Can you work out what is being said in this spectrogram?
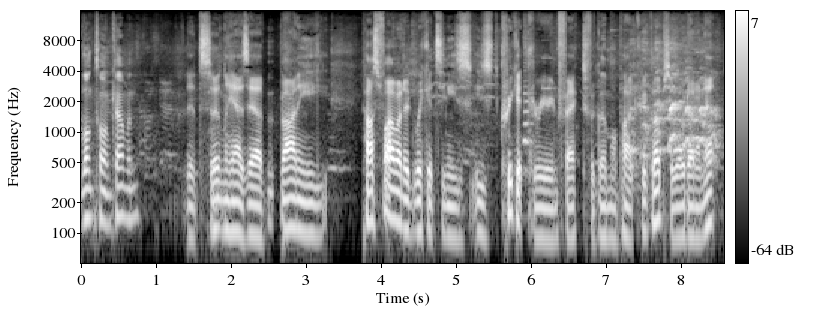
a long time coming. It certainly has. Our Barney passed 500 wickets in his, his cricket career, in fact, for Glenmore Park Cricket Club. So well done on that.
